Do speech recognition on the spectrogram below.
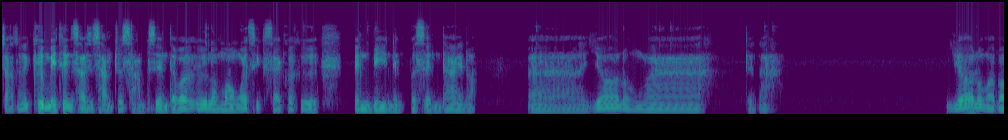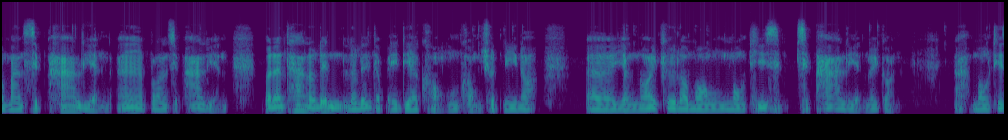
จากตรงนี้คือไม่ถึง 33.3%แต่ว่าคือเรามองว่าซิกแซกก็คือเป็น B 1%ได้เนาะย่อลงมา เดี๋ยวนะ ย่อลงมาประมาณ 15 เหรียญเออประมาณ 15 เหรียญเพราะนั้นถ้าเราเล่นเราเล่นกับไอเดียของของชุดนี้เนาะเอ่ออย่างน้อยคือเรามองมองที่ 10 15 เหรียญไว้ก่อนอะมองที่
